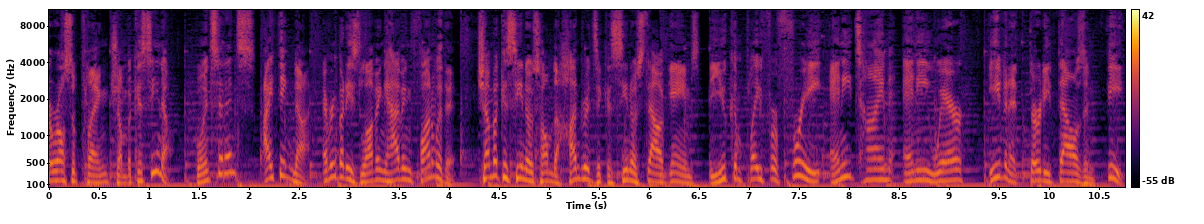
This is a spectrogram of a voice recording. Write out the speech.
were also playing Chumba Casino. Coincidence? I think not. Everybody's loving having fun with it. Chumba Casino is home to hundreds of casino style games that you can play for free anytime, anywhere, even at 30,000 feet.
